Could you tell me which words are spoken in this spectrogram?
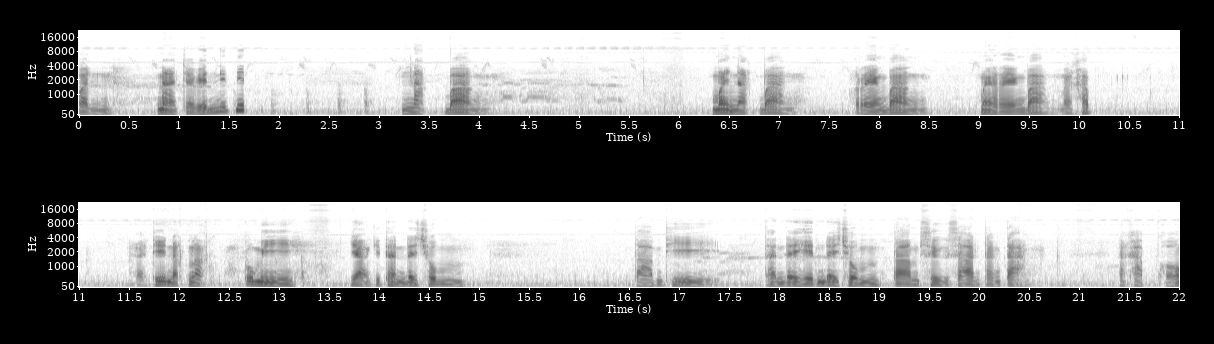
วันน่าจะเว้นนิดๆหนักบ้าง ไม่หนักบ้าง แรงบ้าง ไม่แรงบ้างนะครับ ที่หนักๆก็มีอย่างที่ท่านได้ชม ตามที่ท่านได้เห็นได้ชมตามสื่อสารต่างๆนะครับของ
